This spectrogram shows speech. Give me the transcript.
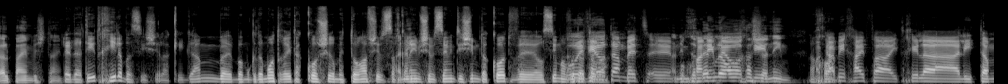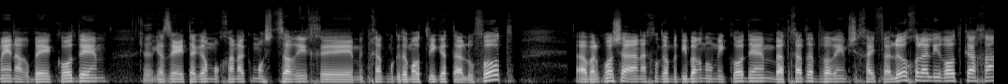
uh, 2002. לדעתי התחילה בשיא שלה, כי גם במוקדמות ראית כושר מטורף של שחקנים אני- שמסיימים 90 דקות ועושים הוא עבודה הביא טובה. אותם בצ- אה, מוכנים מאוד. לאורך כי השנים. נכון. מכבי חיפה התחילה להתאמן הרבה קודם, כן. בגלל זה הייתה גם מוכנה כמו שצריך אה, מבחינת מוקדמות ליגת האלופות. אבל כמו שאנחנו גם דיברנו מקודם, בהתחלת הדברים, שחיפה לא יכולה לראות ככה,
